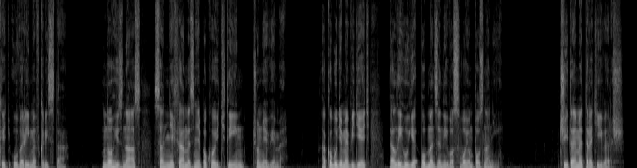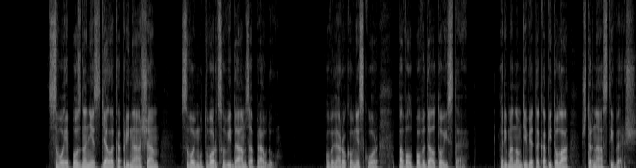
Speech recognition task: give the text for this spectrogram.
keď uveríme v Krista. Mnohí z nás sa necháme znepokojiť tým, čo nevieme. Ako budeme vidieť, Elihu je obmedzený vo svojom poznaní. Čítajme tretí verš. Svoje poznanie zďaleka prinášam, svojmu tvorcovi dám za pravdu. Oveľa rokov neskôr Pavol povedal to isté. Rimanom 9. kapitola, 14. verš.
